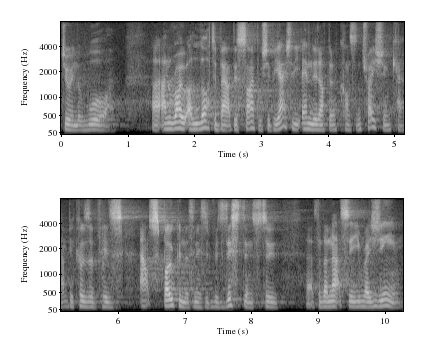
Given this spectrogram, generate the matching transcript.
during the war uh, and wrote a lot about discipleship. He actually ended up in a concentration camp because of his outspokenness and his resistance to, uh, to the Nazi regime.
